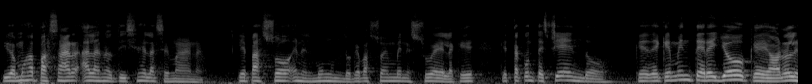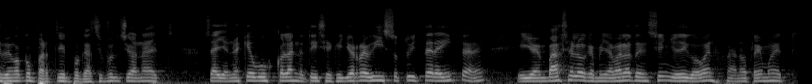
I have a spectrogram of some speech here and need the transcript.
y vamos a pasar a las noticias de la semana. ¿Qué pasó en el mundo? ¿Qué pasó en Venezuela? ¿Qué, qué está aconteciendo? ¿Qué, ¿De qué me enteré yo que ahora les vengo a compartir? Porque así funciona esto. O sea, yo no es que busco las noticias, es que yo reviso Twitter e Instagram y yo en base a lo que me llama la atención, yo digo, bueno, anotemos esto.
